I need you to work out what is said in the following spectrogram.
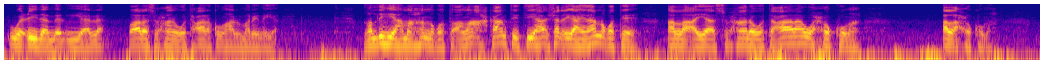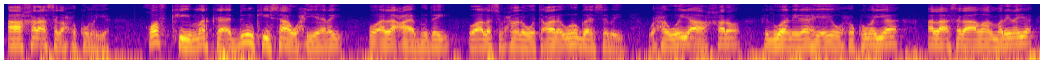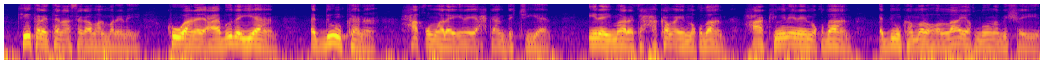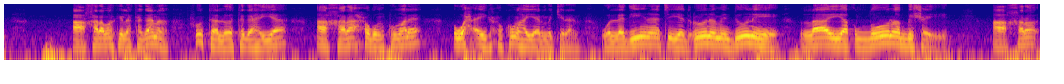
waciidaa meel u yaalla oo allah subxaanahu wa tacaala ku maalmarinaya. Qaldihii ama ha noqoto ama axkaamtii tii sharciga ahayd ha noqotee allah ayaa subxaanahu wa tacaala wax xukuma allah xukuma. Aakhare asaga xukumaya. Qofkii marka adduunkiisaa waxyeelay oo alla caabuday oo alla subxaanahu wa tacaala u hoggaansamay waxaa weeye aakharo ridwaan ilaahay ayuu xukumayaa alla asagaa amaalmarinaya kii kaleetana asaga amaalmarinaya kuwaan ay caabudayaan adduunkana xaq umale inay axkaam dejiyaan. Inay maaragtay xakam ay noqdaan xaakimiin inay noqdaan adduunka ma laho laa yaqduuna bishayin. Aakhara markii la tagana runtaa loo tagahayaa aakhara xukunkuma leh wax ay xukumahayaan ma jiraan. Waaladiina yadcuuna min duunihi laa yaqduuna bishayin. Aakharo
